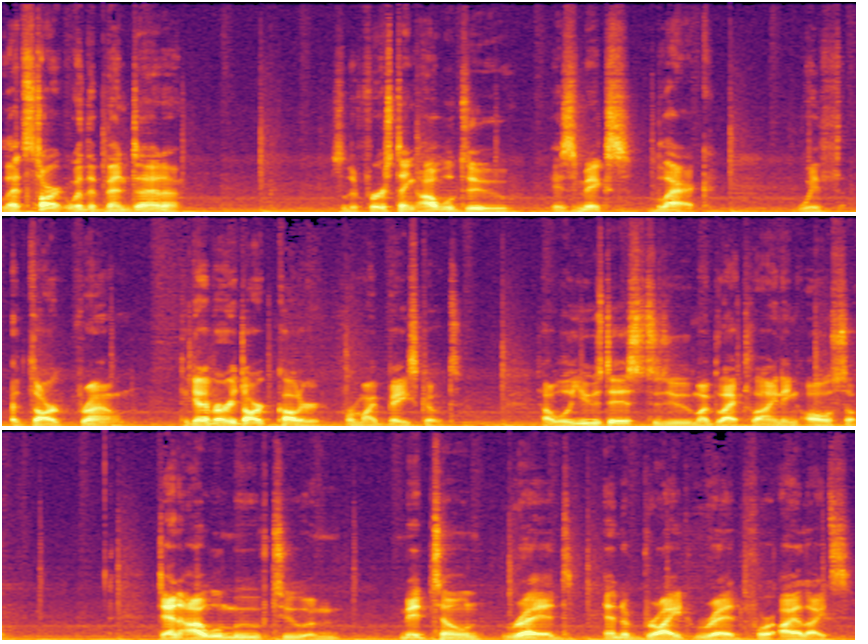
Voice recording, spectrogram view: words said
Let's start with the bandana. So the first thing I will do is mix black with a dark brown to get a very dark color for my base coat. I will use this to do my black lining also. Then I will move to a mid-tone red and a bright red for highlights.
